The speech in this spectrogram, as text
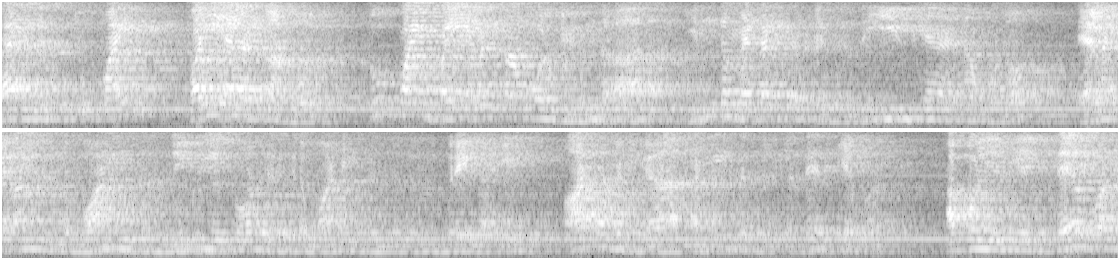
value is 2.5 electron volt 2.5 electron volt இருந்தா இந்த மெட்டல் சர்ஃபேஸ் வந்து ஈஸியா என்ன பண்ணும் எலக்ட்ரான்ஸ் இந்த பாண்டிங் nucleus நியூக்ளியஸோட இருக்கிற bonding செல்ஸ் வந்து break ஆகி ஆட்டோமேட்டிக்கா மெட்டல் சர்ஃபேஸ்ல இருந்து எஸ்கேப் ஆகும் அப்போ இதுக்கு தேவைப்பட்ட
